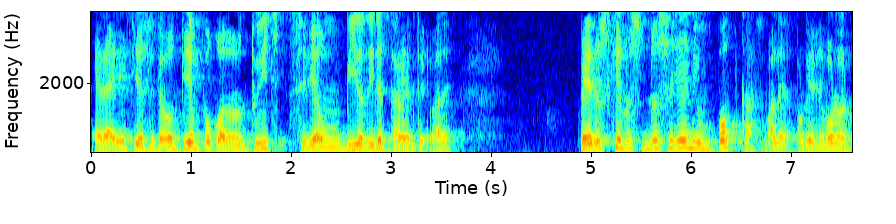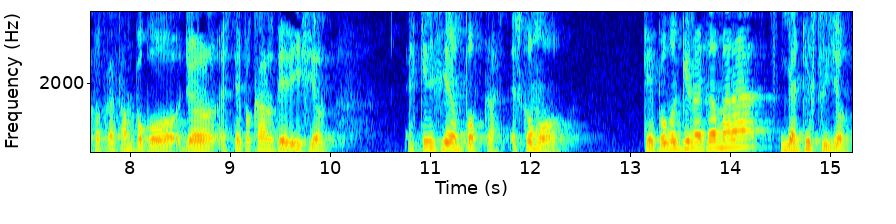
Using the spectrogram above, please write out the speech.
en la edición se toma un tiempo, cuando en Twitch sería un vídeo directamente, ¿vale? Pero es que no, no, sería ni un podcast, ¿vale? Porque dice, bueno, el podcast tampoco, yo, este podcast no tiene edición es que hiciera un podcast. Es como que pongo aquí una cámara y aquí estoy yo.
